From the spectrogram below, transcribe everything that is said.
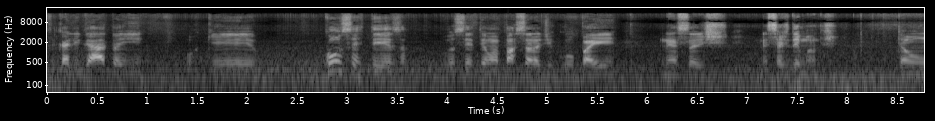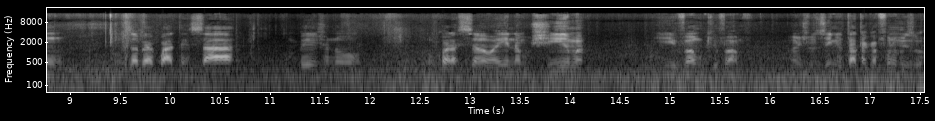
fica ligado aí, porque com certeza você tem uma parcela de culpa aí nessas, nessas demandas. Então, um Zambiaquá Tensar, um beijo no, no coração aí na Mushima e vamos que vamos. Anjozinho Tatacafuna Mizu.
